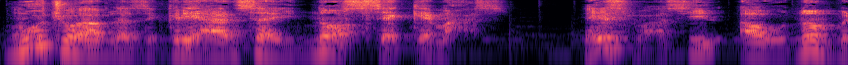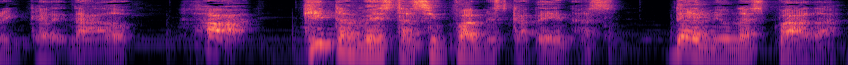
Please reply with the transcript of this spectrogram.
Mucho hablas de crianza y no sé qué más. Es fácil a un hombre encadenado. ¡Ja! Quítame estas infames cadenas. Denme una espada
